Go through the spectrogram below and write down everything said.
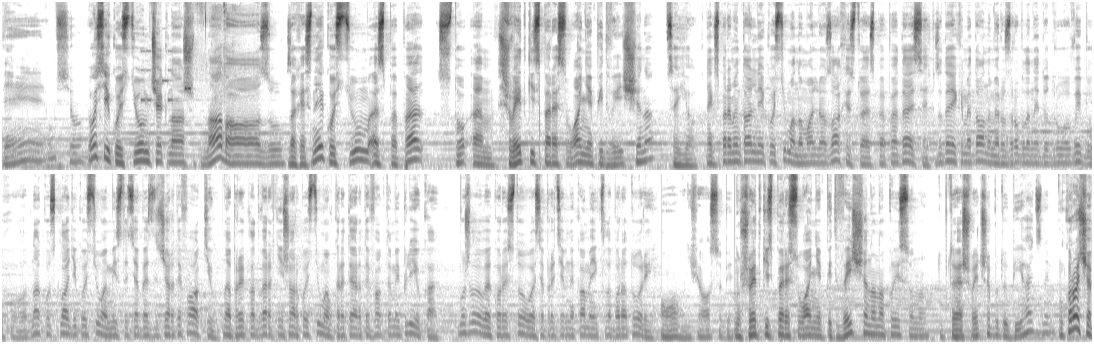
Де, ось. Ось і костюмчик наш на базу. Захисний костюм СПП 100М. Швидкість пересування підвищена. Це як? Експериментальний костюм аномального захисту СПП 10 За деякими даними розроблений до другого вибуху. Однак у складі костюма міститься безліч артефактів. Наприклад, верхній шар костюма вкритий артефактами плівка. Можливо, використовувався працівниками їх лабораторій. О, ніфіга собі. Ну, швидкість пересування підвищена написано. Тобто я швидше буду бігати з ним. Ну коротше,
